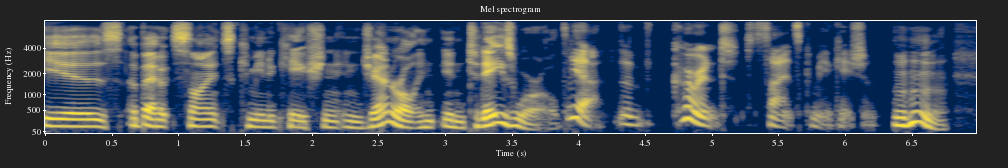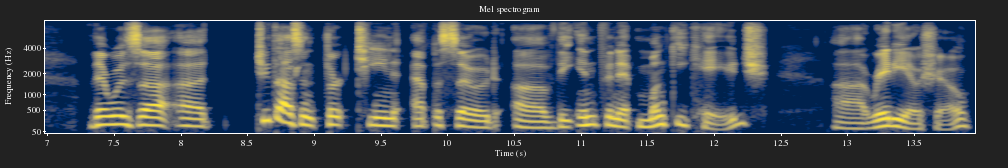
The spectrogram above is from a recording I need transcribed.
is about science communication in general in, in today's world. Yeah, the current science communication. Mm -hmm. There was a, a 2013 episode of the Infinite Monkey Cage uh, radio show,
